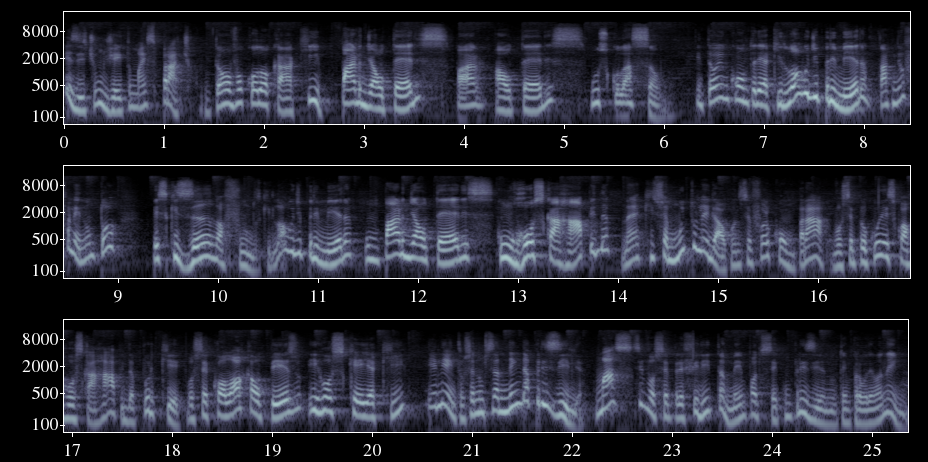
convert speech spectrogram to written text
existe um jeito mais prático. Então eu vou colocar aqui par de halteres, par halteres, musculação. Então eu encontrei aqui logo de primeira, tá? Como eu falei, não estou pesquisando a fundo, que logo de primeira, um par de halteres com rosca rápida, né? Que isso é muito legal. Quando você for comprar, você procura isso com a rosca rápida, porque você coloca o peso e rosqueia aqui e ele entra. Você não precisa nem da presilha. Mas, se você preferir, também pode ser com presilha, não tem problema nenhum.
